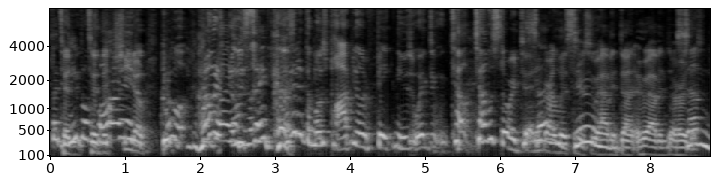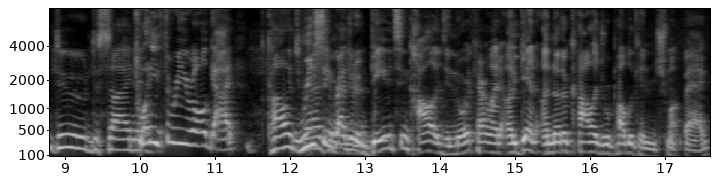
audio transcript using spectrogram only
but to, people to the. Cheeto. People, How- how, how many? do I It was think- wasn't it the most popular fake news? Wait, tell tell the story to any of our Some listeners who haven't done who haven't heard this. Some dude decided. Twenty three year old guy college recent graduate of. Davidson College in North Carolina. Again, another college Republican schmuck bag.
